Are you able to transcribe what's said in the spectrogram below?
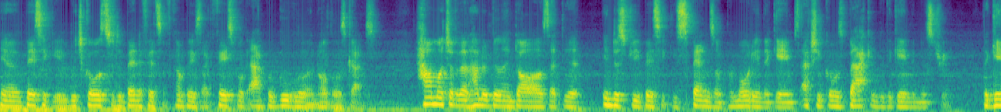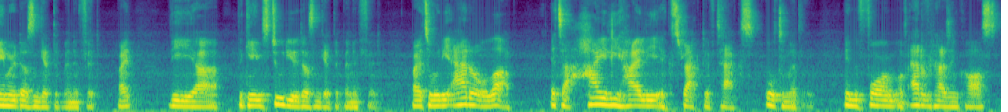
You know, basically, which goes to the benefits of companies like Facebook, Apple, Google, and all those guys. How much of that $100 billion that the industry basically spends on promoting the games actually goes back into the game industry? The gamer doesn't get the benefit, right? The, uh, the game studio doesn't get the benefit, right? So when you add it all up, it's a highly, highly extractive tax, ultimately, in the form of advertising costs,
